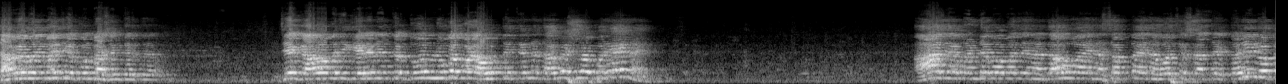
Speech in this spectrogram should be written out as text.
डाव्यामध्ये माहितीये कोण भाषण करत? जे गावामध्ये गेल्यानंतर दोन लोक गोळा होत नाही त्यांना डाव्याशिवाय पर्याय नाही. आज या मंडपामध्ये ना जाऊ आहे ना सप्ताह आहे ना वर्ष सात आहे तरी लोक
